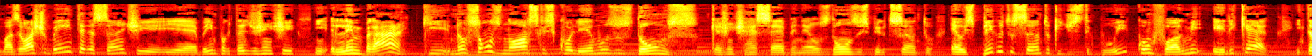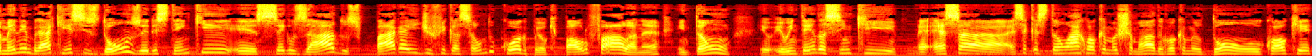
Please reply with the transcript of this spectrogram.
mas eu acho bem interessante e é bem importante a gente lembrar que não somos nós que escolhemos os dons que a gente recebe, né? Os dons do Espírito Santo. É o Espírito Santo que distribui conforme conforme ele quer. E também lembrar que esses dons eles têm que eh, ser usados para a edificação do corpo, é o que Paulo fala, né? Então eu, eu entendo assim que eh, essa essa questão, ah, qual que é o meu chamado, qual que é o meu dom, ou qual que é...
